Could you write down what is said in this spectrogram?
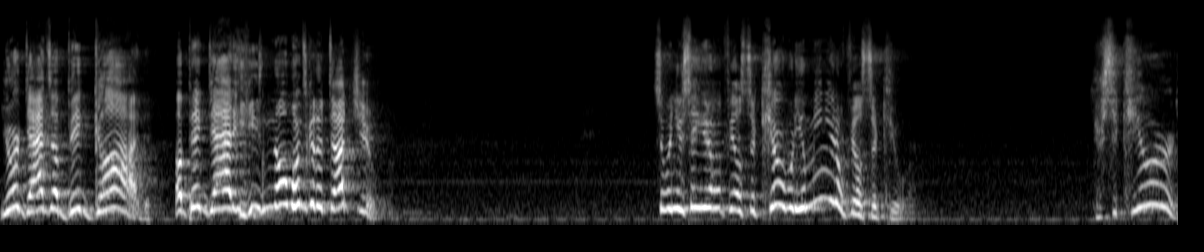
Your dad's a big God, a big daddy. He's no one's going to touch you. So when you say you don't feel secure, what do you mean you don't feel secure? You're secured.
